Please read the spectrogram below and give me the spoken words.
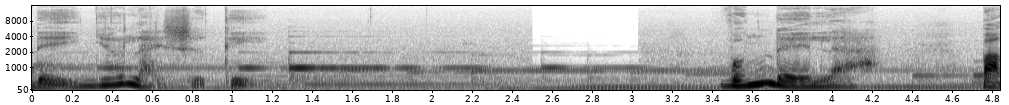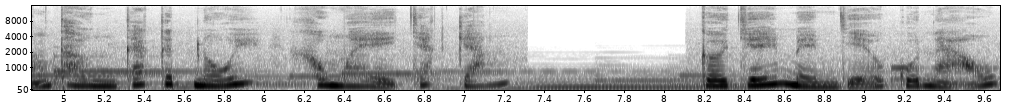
để nhớ lại sự kiện. Vấn đề là bản thân các kết nối không hề chắc chắn. Cơ chế mềm dẻo của não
